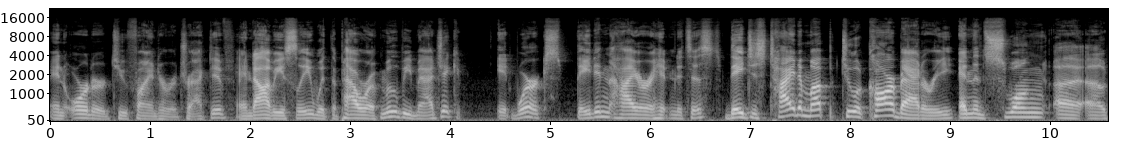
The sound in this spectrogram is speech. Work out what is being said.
in order to find her attractive. And obviously, with the power of movie magic, it works. They didn't hire a hypnotist. They just tied him up to a car battery and then swung a,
